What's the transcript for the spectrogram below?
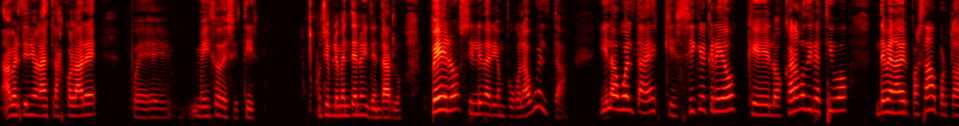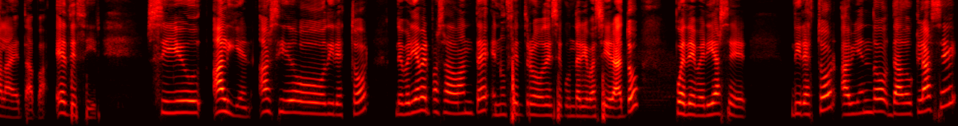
haber tenido las extraescolares, pues me hizo desistir o simplemente no intentarlo. Pero sí le daría un poco la vuelta. Y la vuelta es que sí que creo que los cargos directivos deben haber pasado por todas las etapas. Es decir, si alguien ha sido director, debería haber pasado antes en un centro de secundaria y bachillerato, pues debería ser director habiendo dado clase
